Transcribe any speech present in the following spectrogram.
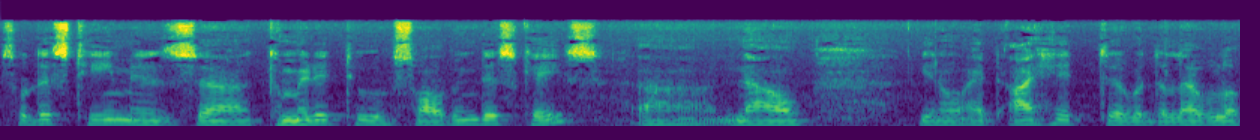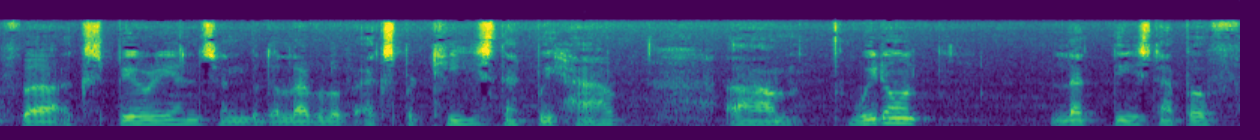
so this team is uh, committed to solving this case. Uh, now, you know, at IHIT, uh, with the level of uh, experience and with the level of expertise that we have, um, we don't let these type of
